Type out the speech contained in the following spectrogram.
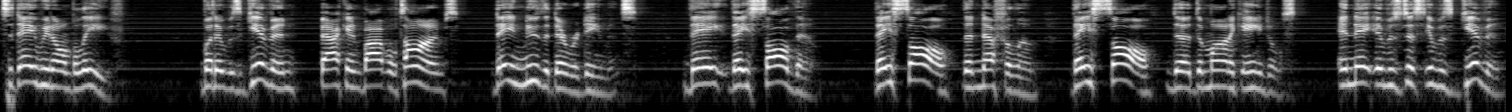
today we don't believe. But it was given back in Bible times, they knew that there were demons. They they saw them. They saw the Nephilim. They saw the demonic angels. And they it was just it was given.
